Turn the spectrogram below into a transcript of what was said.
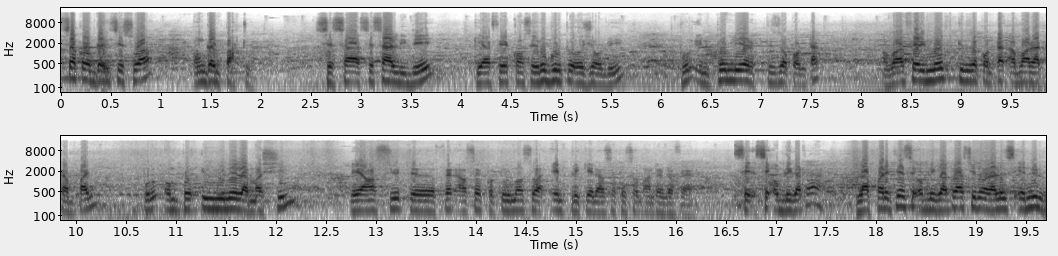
ça qu'on gagne ce soir, on gagne partout. C'est ça, ça l'idée qui a fait qu'on s'est regroupé aujourd'hui pour une première prise de contact. On va faire une autre prise de contact avant la campagne on peut huiler la machine et ensuite euh, faire en sorte que tout le monde soit impliqué dans ce que nous sommes en train de faire. C'est obligatoire. La parité, c'est obligatoire, sinon la liste est nulle.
